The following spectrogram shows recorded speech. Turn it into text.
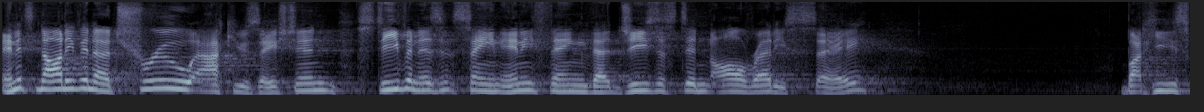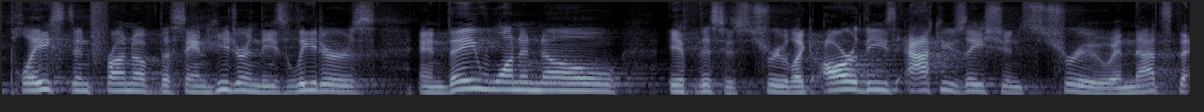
And it's not even a true accusation. Stephen isn't saying anything that Jesus didn't already say. But he's placed in front of the Sanhedrin, these leaders, and they want to know if this is true. Like, are these accusations true? And that's the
